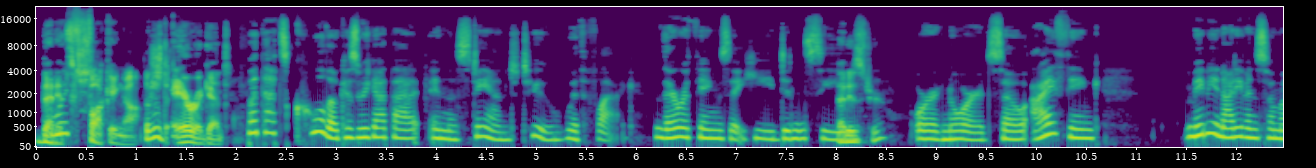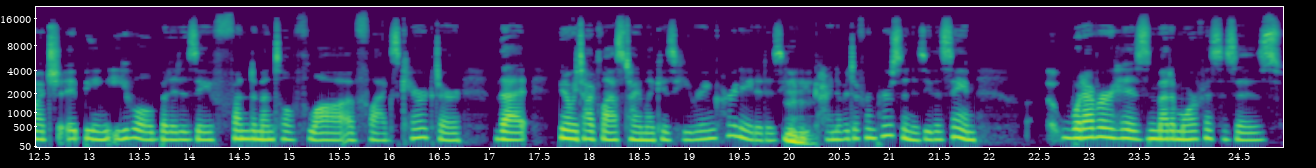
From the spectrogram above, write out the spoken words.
that it's fucking up. They're just arrogant. But that's cool though, because we got that in the stand too with Flagg. There were things that he didn't see That is true. or ignored. So I think maybe not even so much it being evil, but it is a fundamental flaw of Flagg's character that, you know, we talked last time like, is he reincarnated? Is he Mhm. kind of a different person? Is he the same? Whatever his metamorphosis is,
